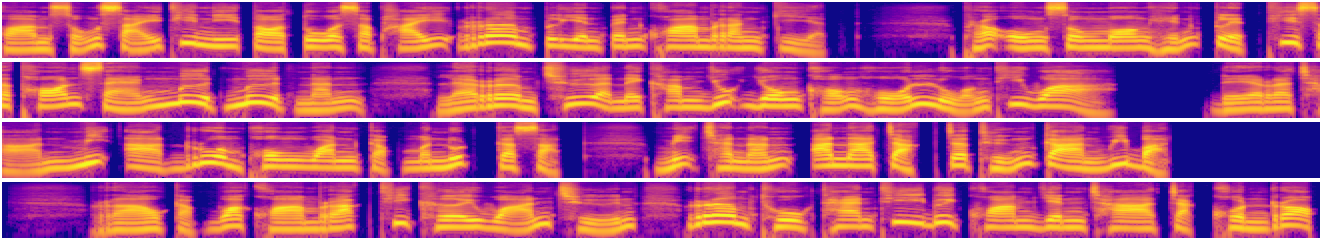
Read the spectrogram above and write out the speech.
ความสงสัยที่มีต่อตัวสะพ้ยเริ่มเปลี่ยนเป็นความรังเกียจ พระองค์ทรงมองเห็นเกล็ดที่สะท้อนแสงมืดมืดๆนั้น และเริ่มเชื่อในคำยุยงของโหนหลวงที่ว่า เดรฉานมิอาจร่วมพงวันกับมนุษย์กษัตริย์ มิฉะนั้นอาณาจักรจะถึงการวิบัติราวกับว่าความรักที่เคยหวานฉืน เริ่มถูกแทนที่ด้วยความเย็นชาจากคนรอบ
